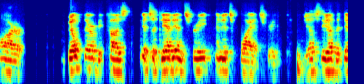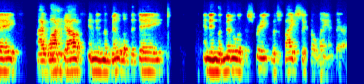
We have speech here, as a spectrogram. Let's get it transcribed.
are built there because it's a dead end street and it's a quiet street. Just the other day, I walked out and in the middle of the day and in the middle of the street was bicycle lane there.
